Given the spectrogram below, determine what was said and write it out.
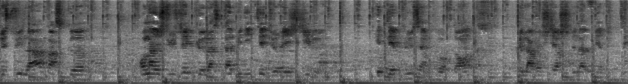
Je suis là parce que on a jugé que la stabilité du régime était plus importante la recherche de la vérité.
